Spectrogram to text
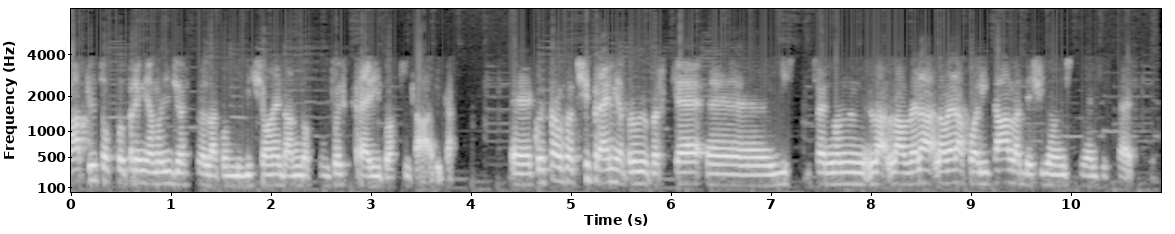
ma piuttosto premiamo il gesto della condivisione dando appunto il credito a chi carica. Eh, questa cosa ci premia proprio perché eh, gli, cioè non, la, la, vera, la, vera, qualità la decidono gli studenti stessi.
